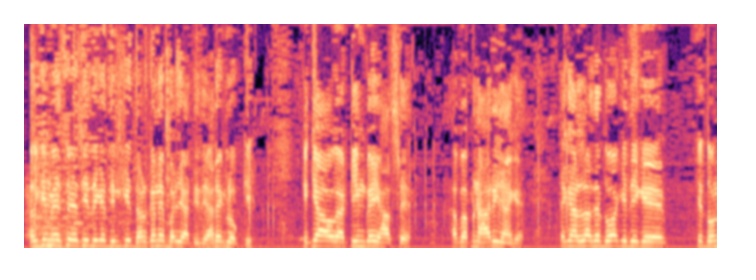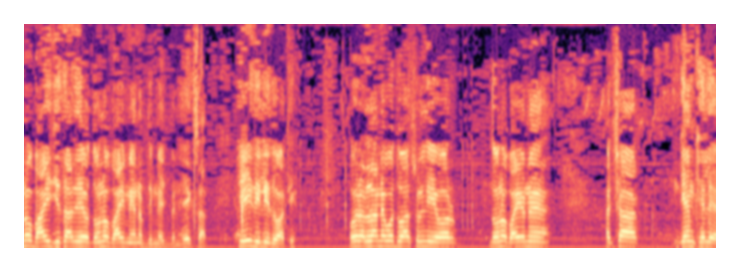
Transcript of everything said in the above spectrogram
कल की मैच तो ऐसी थी कि दिल की धड़कने बढ़ जाती थी हर एक लोग की, कि क्या होगा, टीम गई हाथ से, अब अपना हार ही जाएँगे। लेकिन अल्लाह से दुआ की थी कि कि दोनों भाई जिता दे और दोनों भाई मैन ऑफ़ द मैच बने, एक साथ। यही दिली दुआ थी। और अल्लाह ने वो दुआ सुन ली और दोनों भाइयों ने अच्छा गेम खेले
